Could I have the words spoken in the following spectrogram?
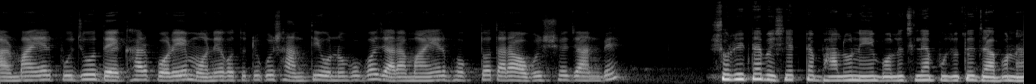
আর মায়ের পুজো দেখার পরে মনে কতটুকু শান্তি অনুভব হয় যারা মায়ের ভক্ত তারা অবশ্যই জানবে। শরীরটা বেশি একটা ভালো নেই, বলেছিলাম পুজোতে যাব না।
